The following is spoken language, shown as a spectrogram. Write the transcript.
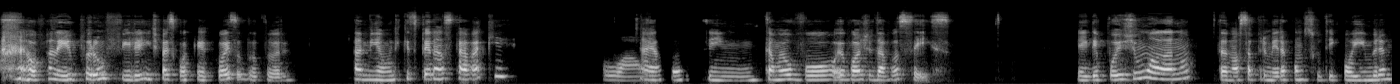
Eu falei, por um filho a gente faz qualquer coisa, doutora. A minha única esperança estava aqui. Uau. Aí ela falou assim, então eu vou, eu vou ajudar vocês. E aí, depois de um ano da nossa primeira consulta em Coimbra,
